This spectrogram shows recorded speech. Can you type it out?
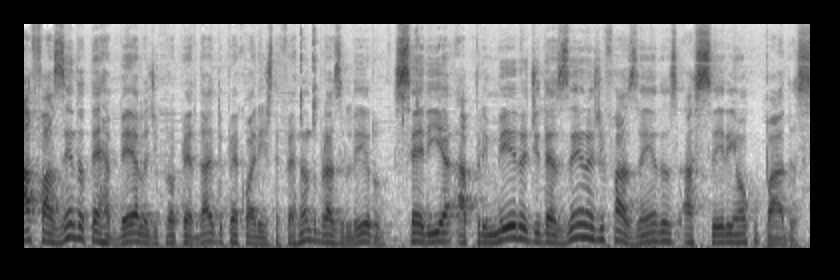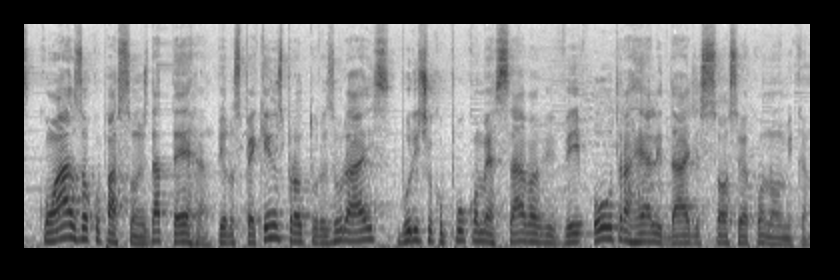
A Fazenda Terra Bela, de propriedade do pecuarista Fernando Brasileiro, seria a primeira de dezenas de fazendas a serem ocupadas. Com as ocupações da terra pelos pequenos produtores rurais, Buriticupu começava a viver outra realidade socioeconômica.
